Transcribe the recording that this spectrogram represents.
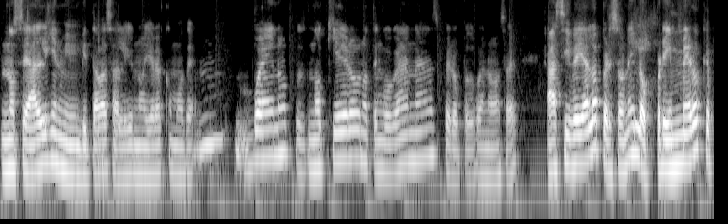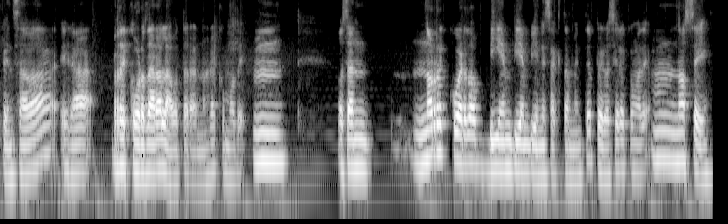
no sé, alguien me invitaba a salir, ¿no? Y era como de, "Mm, bueno, pues no quiero, no tengo ganas, pero pues bueno, vamos a ver. Así veía a la persona y lo primero que pensaba era recordar a la otra, ¿no? Era como de, "Mm", o sea, no recuerdo bien, bien, bien exactamente, pero sí era como de, "Mm, no sé,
